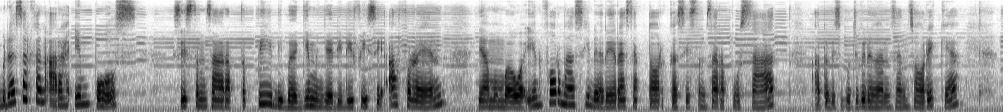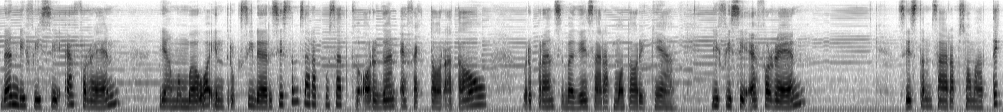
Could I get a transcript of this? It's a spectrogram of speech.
Berdasarkan arah impuls, sistem saraf tepi dibagi menjadi divisi aferen yang membawa informasi dari reseptor ke sistem saraf pusat atau disebut juga dengan sensorik ya, dan divisi eferen yang membawa instruksi dari sistem saraf pusat ke organ efektor atau berperan sebagai saraf motoriknya. Divisi eferen sistem saraf somatik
